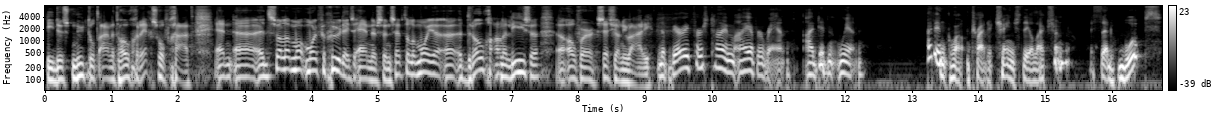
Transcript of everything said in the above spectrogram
die dus nu tot aan het Hoge Rechtshof gaat. En uh, het is wel een mo mooi figuur, deze Anderson. Ze heeft wel een mooie droge analyse over 6 januari. The very first time I ever ran, I didn't win. I didn't go out and try to change the election. I said, whoops,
